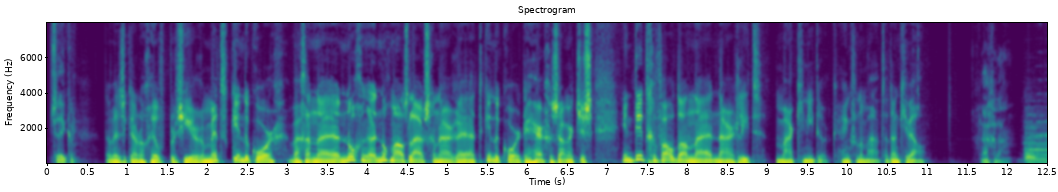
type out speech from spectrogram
zeker. Dan wens ik jou nog heel veel plezier met het kinderkoor. We gaan uh, nog, uh, nogmaals luisteren naar uh, het kinderkoor, de hergezangertjes. In dit geval dan naar het lied Maak je niet druk. Henk van der Maten, dankjewel. Graag gedaan.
